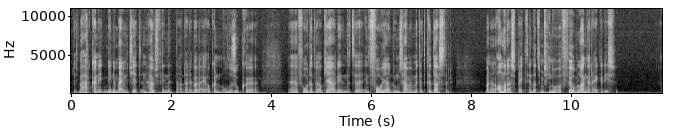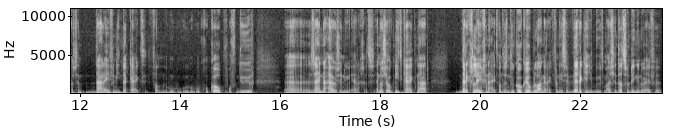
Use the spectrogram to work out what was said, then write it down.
Dus waar kan ik binnen mijn budget een huis vinden? Nou, daar hebben wij ook een onderzoek uh, uh, voor dat we elk jaar in het, uh, in het voorjaar doen samen met het kadaster. Maar een ander aspect, en dat is misschien nog wel veel belangrijker, is als je daar even niet naar kijkt, van hoe, hoe, goedkoop of duur zijn de huizen nu ergens. En als je ook niet kijkt naar werkgelegenheid, want dat is natuurlijk ook heel belangrijk, van is er werk in je buurt. Maar als je dat soort dingen nu even,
